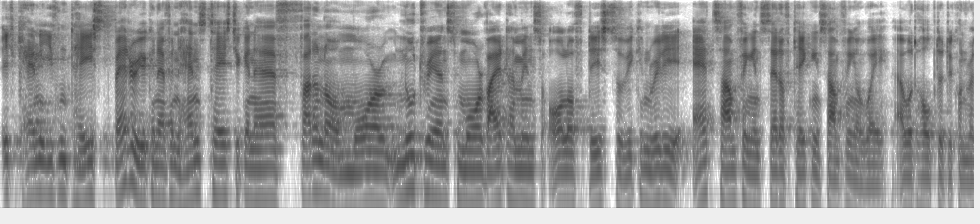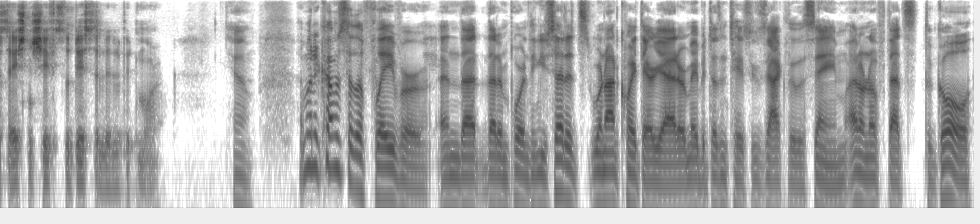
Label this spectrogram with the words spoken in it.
it can even taste better. You can have enhanced taste. You can have, I don't know, more nutrients, more vitamins, all of this. So we can really add something instead of taking something away. I would hope that the conversation shifts to this a little bit more. Yeah. And when it comes to the flavor and that, that important thing, you said it's we're not quite there yet, or maybe it doesn't taste exactly the same. I don't know if that's the goal.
